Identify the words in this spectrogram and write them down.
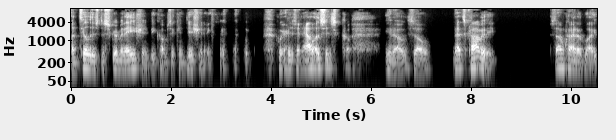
until his discrimination becomes a conditioning, where his analysis, you know, so that's comedy. Some kind of like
